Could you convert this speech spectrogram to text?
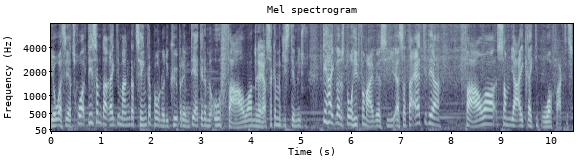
Jo, altså jeg tror, det som der er rigtig mange, der tænker på, når de køber dem, det er det der med, åh, farverne, Ja. ja. og så kan man give stemning. Det har ikke været et stort hit for mig, vil jeg sige. Altså, der er de der farver, som jeg ikke rigtig bruger, faktisk.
